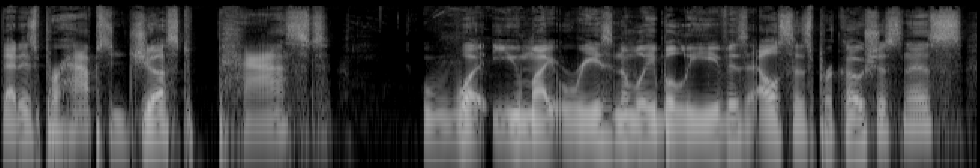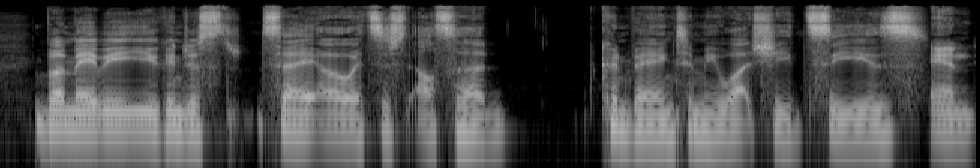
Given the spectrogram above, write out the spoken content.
that is perhaps just past what you might reasonably believe is Elsa's precociousness. But maybe you can just say, "Oh, it's just Elsa conveying to me what she sees." And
